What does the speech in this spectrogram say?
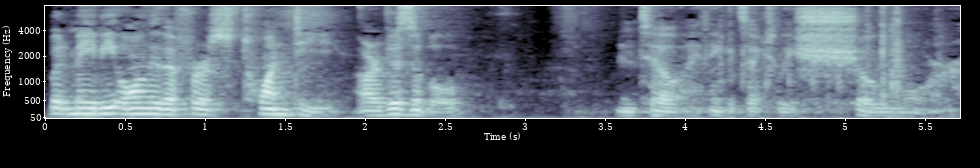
but maybe only the first 20 are visible, until I think it's actually show more.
